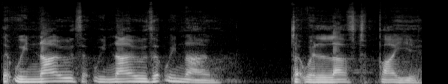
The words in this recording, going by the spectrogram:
That we know, that we know, that we know that we're loved by you.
